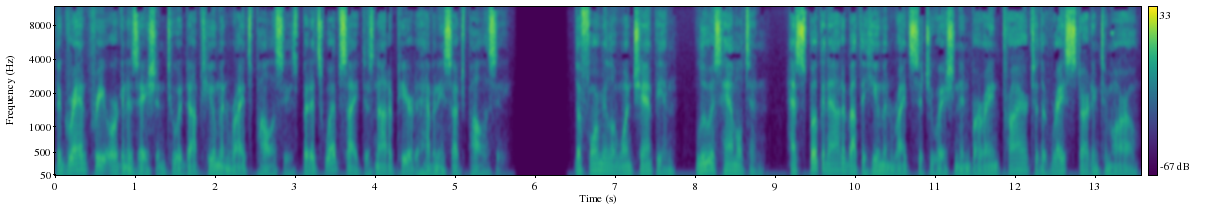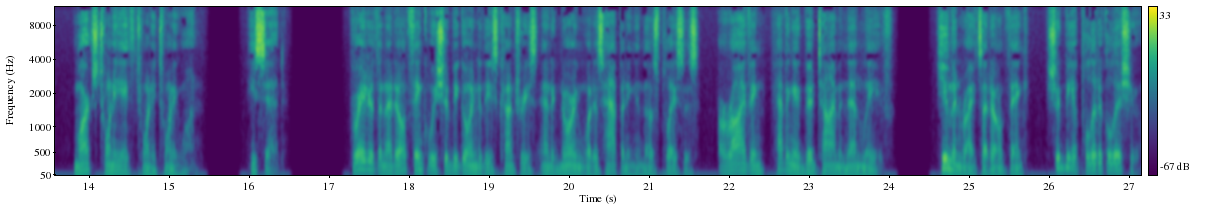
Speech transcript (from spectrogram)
the Grand Prix organization, to adopt human rights policies, but its website does not appear to have any such policy. The Formula One champion, Lewis Hamilton, has spoken out about the human rights situation in Bahrain prior to the race starting tomorrow, March 28, 2021. He said, Greater than I don't think we should be going to these countries and ignoring what is happening in those places, arriving, having a good time, and then leave. Human rights, I don't think, should be a political issue.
